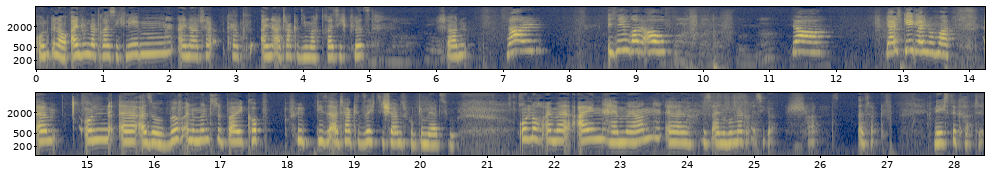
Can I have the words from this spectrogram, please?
Und genau, 130 Leben, eine Attacke, eine Attacke die macht 30 Blitz. Schaden. Nein! Ich nehme gerade auf. Ja. Ja, ich gehe gleich nochmal. Ähm, und äh, also wirf eine Münze bei Kopf, fügt diese Attacke 60 Schadenspunkte mehr zu. Und noch einmal einhämmern. Äh, ist eine 130er Schadensattacke. Nächste Karte.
